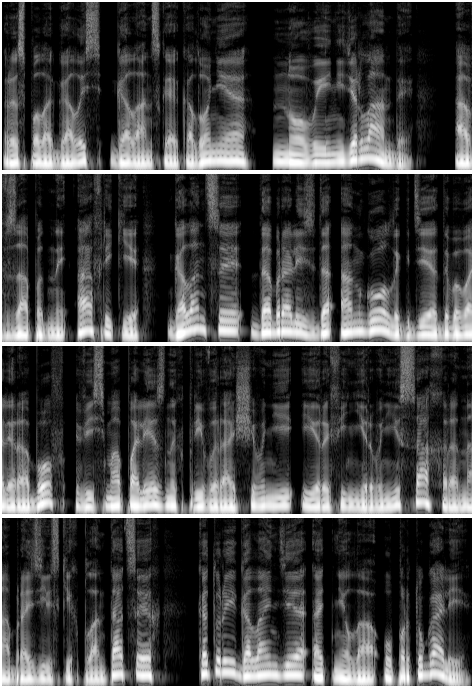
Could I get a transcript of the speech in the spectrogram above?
располагалась голландская колония Новые Нидерланды – а в Западной Африке голландцы добрались до Анголы, где добывали рабов, весьма полезных при выращивании и рафинировании сахара на бразильских плантациях, которые Голландия отняла у Португалии.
